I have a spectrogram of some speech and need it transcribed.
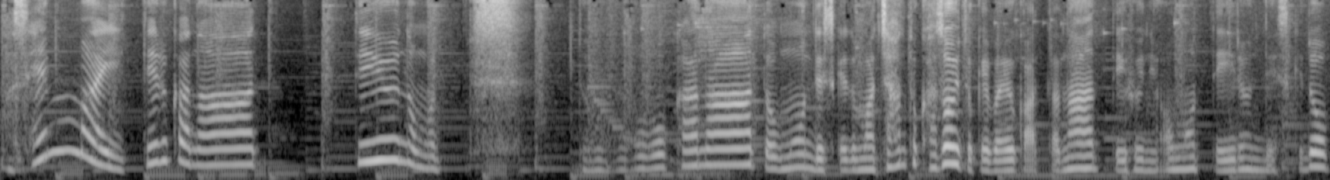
まあ、1,000枚いってるかなっていうのもどうかなと思うんですけど、まあ、ちゃんと数えとけばよかったなっていうふうに思っているんですけど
